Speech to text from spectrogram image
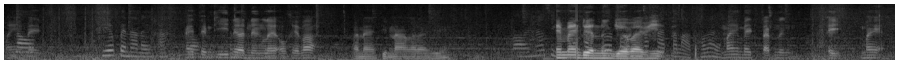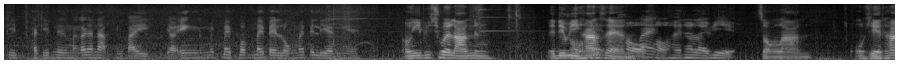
ไม่เราไม่เรียกเป็นอะไรคะให้เต็มที่เดือนหนึ่งเลยโอเคป่ะ อันไหนทิศหน้าก็ได้พี่ร้อยห้าสิบไม่ไม่เดือนหนึ่งเยอะไปพี่ตลาดเท่าไหร่ไม่ไม่แป๊บนึงไอ้ไม่อาทิตย์อาทิตย์หนึ่งมันก็จะหนักไปอีกเดี๋ยวเองไม่ไม่ไม่ไปลงไม่ไปเรียนไง เอางี้พี่ช่วยล้านหนึ่งไอดิวอีกห้าแสนขอไม่ขอให้เท่าไหร่พี่สองล้าน โอเค ถ้า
